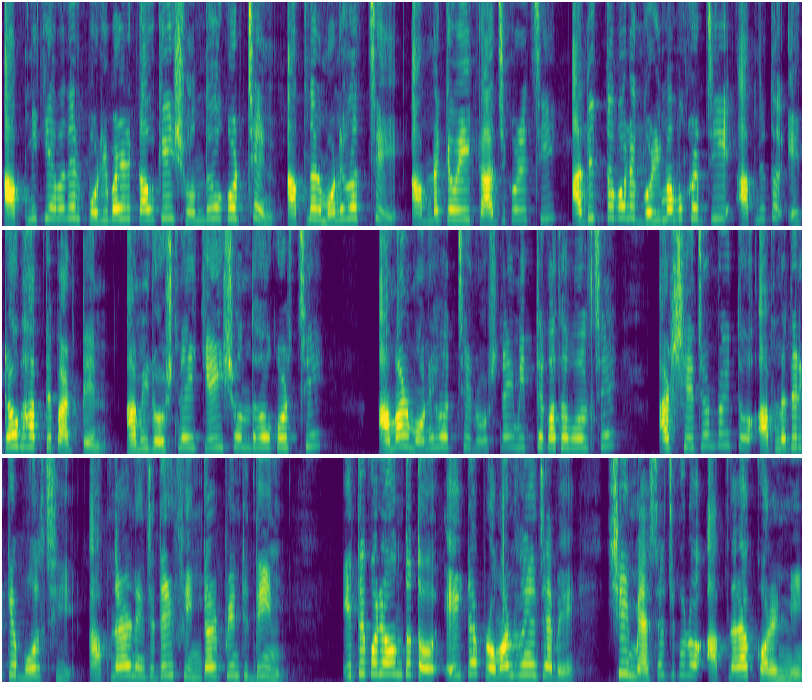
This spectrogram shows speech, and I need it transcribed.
আপনি কি আমাদের পরিবারের কাউকে সন্দেহ করছেন? আপনার মনে হচ্ছে আমরা কেউ এই কাজ করেছি? আদিত্য বলে, গরিমা মুখার্জি, আপনি তো এটাও ভাবতে পারতেন, আমি রোশনাইকেই সন্দেহ করছি। আমার মনে হচ্ছে রোশনাই মিথ্যে কথা বলছে। আর সেজন্যই তো আপনাদেরকে বলছি, আপনারা নিজেদের ফিঙ্গারপ্রিন্ট দিন। এতে করে অন্তত এইটা প্রমাণ হয়ে যাবে, সেই মেসেজগুলো আপনারা করেননি,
